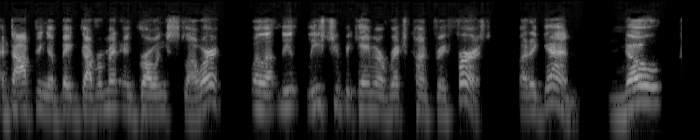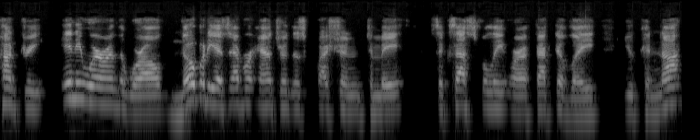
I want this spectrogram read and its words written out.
adopting a big government and growing slower, well, at least you became a rich country first. But again, no country anywhere in the world, nobody has ever answered this question to me successfully or effectively. You cannot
